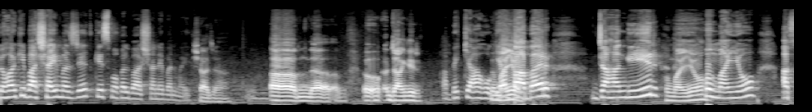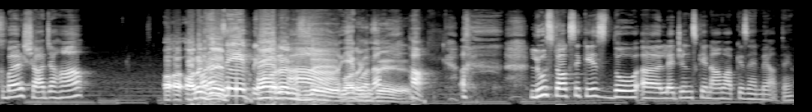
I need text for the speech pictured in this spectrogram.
लाहौर की बादशाही मस्जिद किस मुगल बादशाह ने बनवाई? शाहजहां। जहांगीर। अबे क्या हो गया? बाबर जहांगीर हुमायूं। हुमायूं अकबर शाहजहां औरंगज़ेब। औरंगज़ेब औरंगज़ेब हाँ लूज स्टॉक से किस दो लेजेंड्स के नाम आपके जहन में आते हैं?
